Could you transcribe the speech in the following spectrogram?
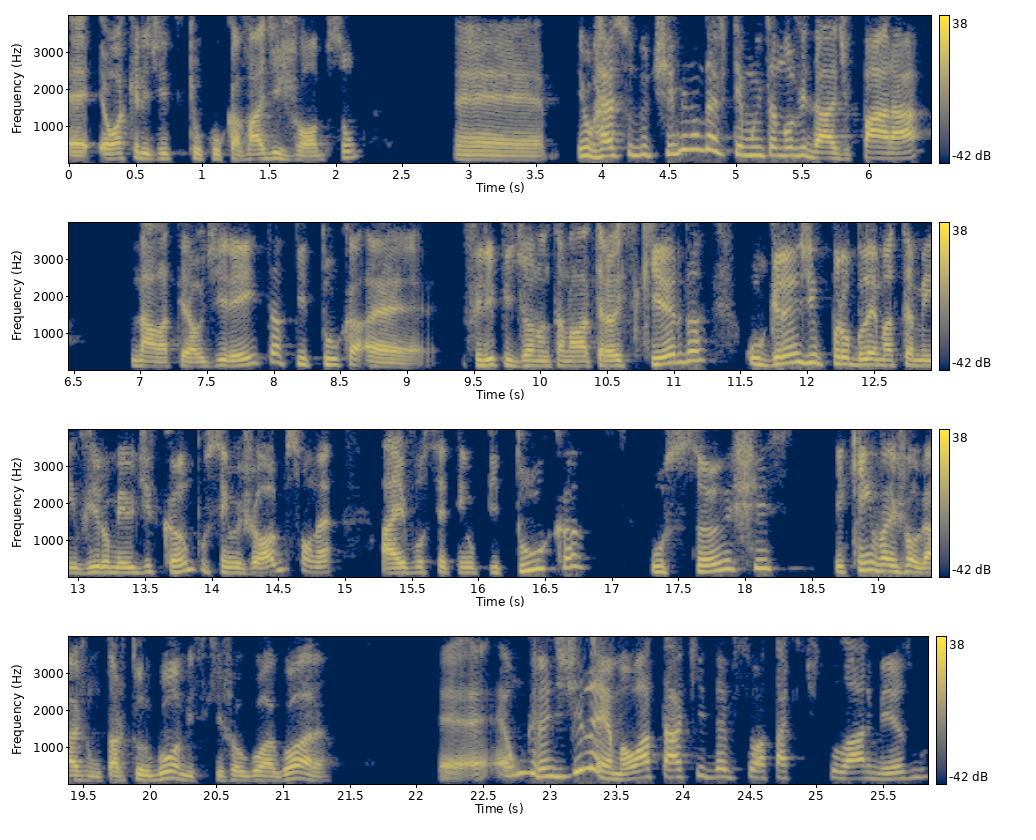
É, eu acredito que o Cuca vá de Jobson, é, e o resto do time não deve ter muita novidade. Pará na lateral direita, Pituca, é, Felipe e Jonathan na lateral esquerda. O grande problema também vira o meio de campo sem o Jobson, né? Aí você tem o Pituca, o Sanches e quem vai jogar junto? Arthur Gomes, que jogou agora? É, é um grande dilema. O ataque deve ser o ataque titular mesmo,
